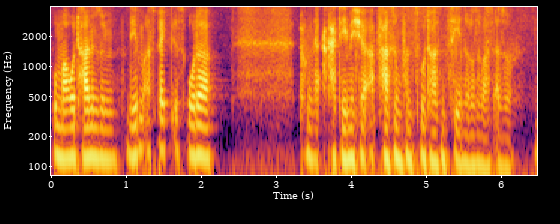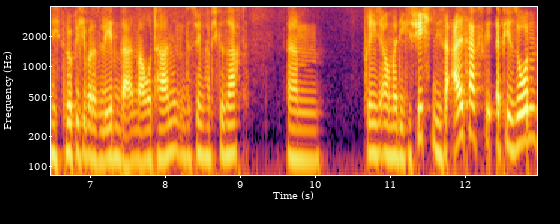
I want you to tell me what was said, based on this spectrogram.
wo Mauretanien so ein Nebenaspekt ist, oder irgendeine akademische Abfassung von 2010 oder sowas. Also nichts wirklich über das Leben da in Mauretanien. Und deswegen habe ich gesagt, ähm, bringe ich auch mal die Geschichten, diese Alltagsepisoden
